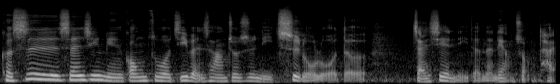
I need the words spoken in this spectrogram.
可是身心灵工作基本上就是你赤裸裸的展现你的能量状态。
